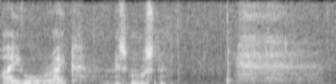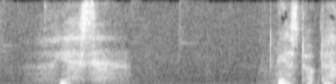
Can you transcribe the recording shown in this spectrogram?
Are you all right, Miss Morstan? Yes. Yes, Doctor.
